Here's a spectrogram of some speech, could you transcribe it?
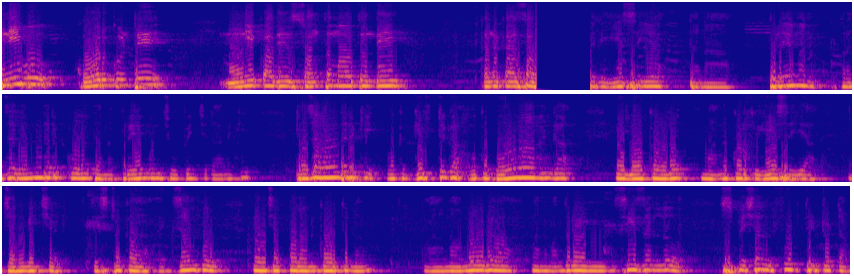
నీవు కోరుకుంటే నీకు అది సొంతం అవుతుంది కనుక ఏసయ్య తన ప్రేమను ప్రజలందరికీ కూడా తన ప్రేమను చూపించడానికి ప్రజలందరికీ ఒక గిఫ్ట్గా ఒక బహుమానంగా ఈ లోకంలో మన కొరకు ఏసయ్య జన్మించాడు. జస్ట్ ఒక ఎగ్జాంపుల్ నేను చెప్పాలనుకుంటున్నాం ఆ, మామూలుగా మనం అందరూ ఈ సీజన్లో స్పెషల్ ఫుడ్ తింటుంటాం.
